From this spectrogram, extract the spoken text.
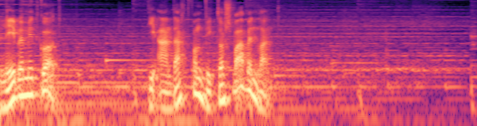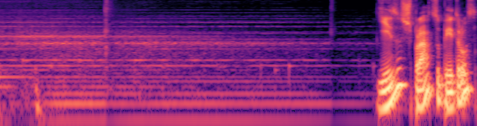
Lebe mit Gott. Die Andacht von Viktor Schwabenland. Jesus sprach zu Petrus,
